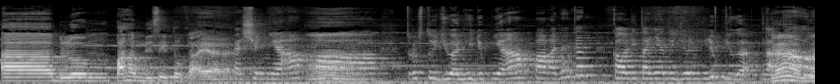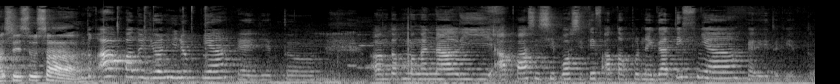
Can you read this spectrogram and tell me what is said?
eh, belum paham di situ kak ya. passionnya apa, Ah. Terus tujuan hidupnya apa. Kadang kan kalau ditanya tujuan hidup juga nggak Nah tahu. masih susah. Untuk apa tujuan hidupnya kayak gitu. Untuk mengenali apa sisi positif ataupun negatifnya kayak gitu-gitu.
